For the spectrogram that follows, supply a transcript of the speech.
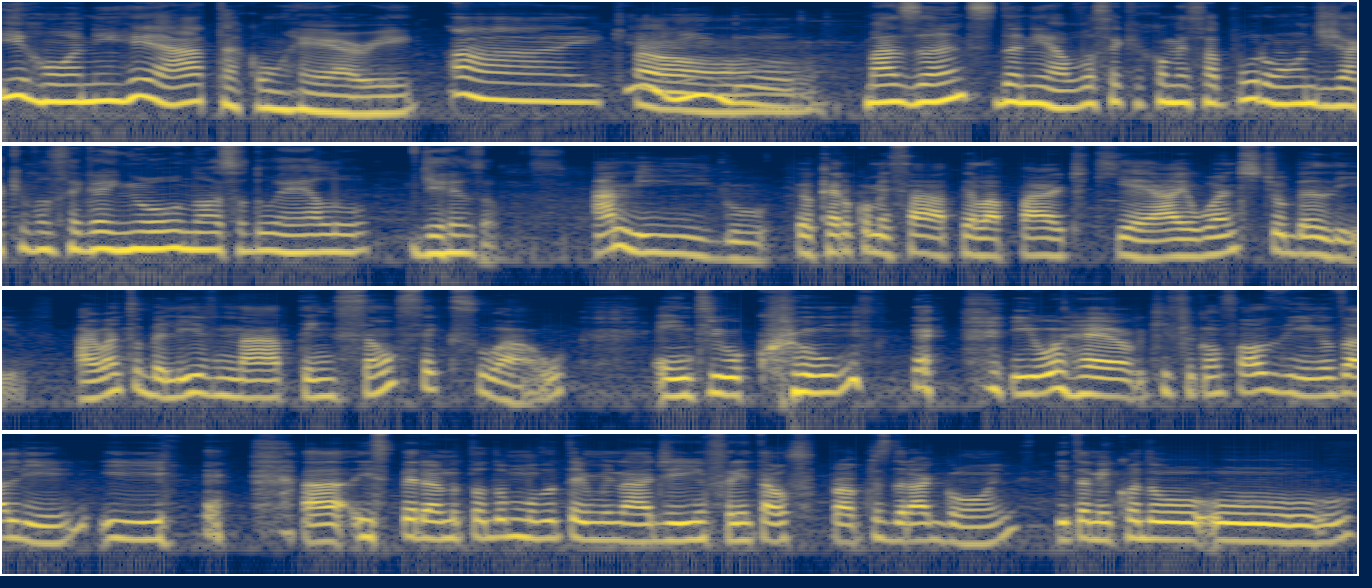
e Rony reata com Harry. Ai, que lindo! Oh. Mas antes, Daniel, você quer começar por onde, já que você ganhou o nosso duelo de resumos? Amigo, eu quero começar pela parte que é I want to believe. I want to believe na tensão sexual entre o Krum e o Harry, que ficam sozinhos ali e ah, esperando todo mundo terminar de enfrentar os próprios dragões. E também quando o,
